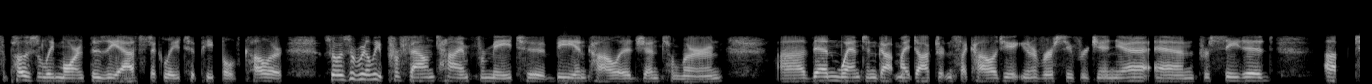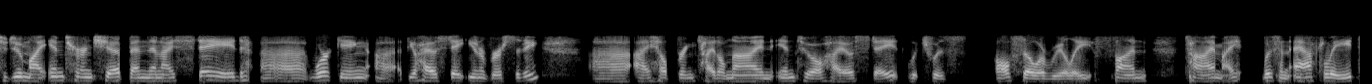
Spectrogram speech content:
supposedly more enthusiastically to people of color. So it was a really profound time for me to be in college and to learn. Uh, then went and got my doctorate in psychology at University of Virginia and proceeded up to do my internship and then I stayed uh, working uh, at the Ohio State University. Uh, I helped bring Title IX into Ohio State, which was also a really fun time. I was an athlete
